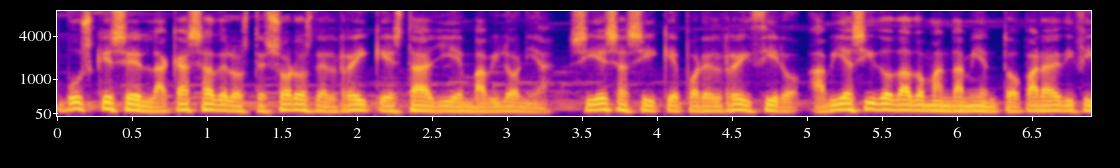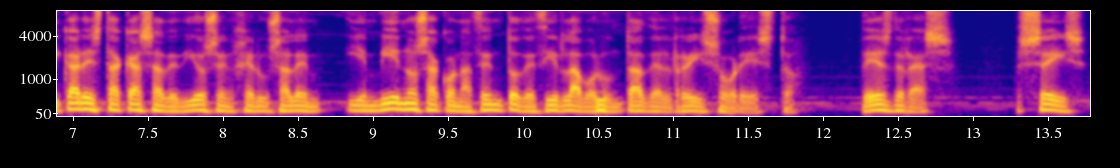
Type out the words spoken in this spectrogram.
búsquese en la casa de los tesoros del rey que está allí en Babilonia, si es así que por el rey Ciro había sido dado mandamiento para edificar esta casa de Dios en Jerusalén, y envíenos a con acento decir la voluntad del rey sobre esto. Esdras 6.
